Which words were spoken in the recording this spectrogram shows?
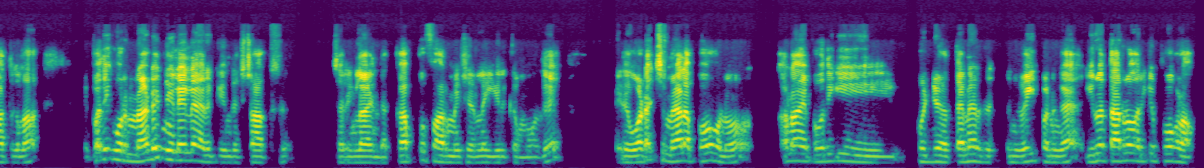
பாத்துக்கலாம் இப்போதைக்கு ஒரு நடுநிலையில இருக்கு இந்த ஸ்டாக்ஸ் சரிங்களா? இந்த கப்பு ஃபார்மேஷன்ல இருக்கும் போது இது உடைச்சு மேல போகணும். ஆனா இப்போதைக்கு கொஞ்சம் திணறுது. கொஞ்சம் வெயிட் பண்ணுங்க. இருபத்தாறு ரூபா வரைக்கும் போகலாம்.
